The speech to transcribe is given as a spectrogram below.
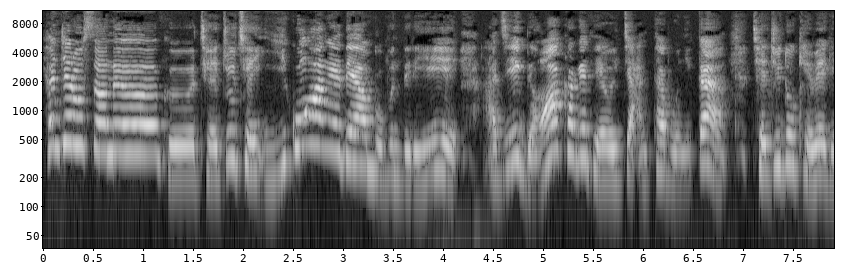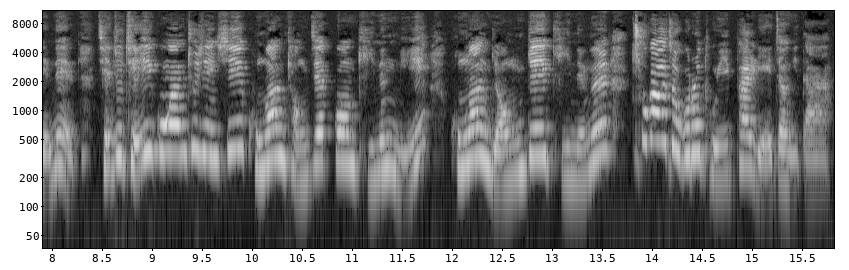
현재로서는 그 제주 제2공항에 대한 부분들이 아직 명확하게 되어 있지 않다 보니까 제주도 계획에는 제주 제2공항 추진 시 공항 경제권 기능 및 공항 연계 기능을 추가적으로 도입할 예정이다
